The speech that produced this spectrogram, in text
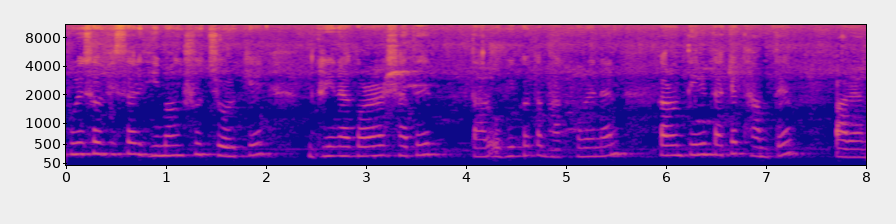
পুলিশ অফিসার হিমাংশু চোরকে ঘৃণা করার সাথে তার অভিজ্ঞতা ভাগ করে নেন, কারণ তিনি তাকে থামতে পারেন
